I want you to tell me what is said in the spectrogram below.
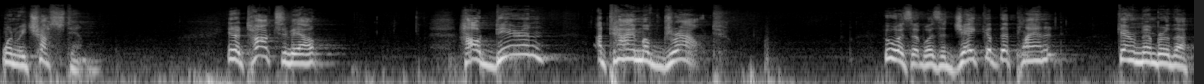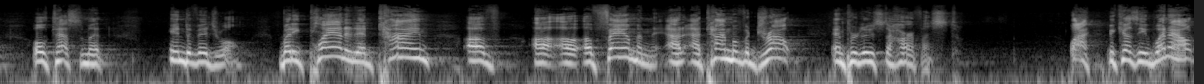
when we trust Him. You know, it talks about how during a time of drought, who was it? Was it Jacob that planted? Can't remember the Old Testament individual. But he planted at time of, uh, uh of famine, at a time of a drought and produced a harvest. Why? Because he went out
